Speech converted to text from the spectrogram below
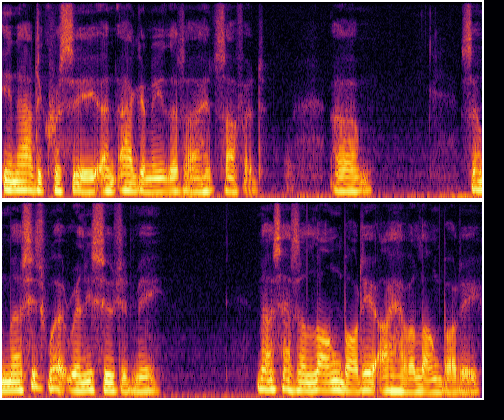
inadequacy and agony that I had suffered. Um, so Merce's work really suited me. Mercy has a long body. I have a long body.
